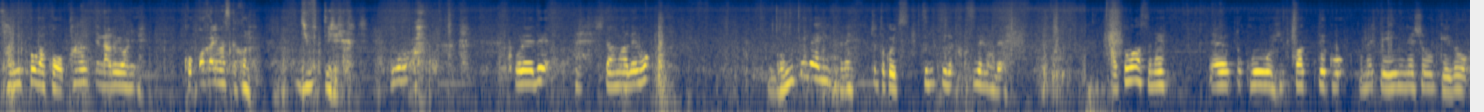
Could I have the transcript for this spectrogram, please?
先っぽがこうパンってなるようにこう分かりますか？このジュッて入れる感じ。これで下までもゴム手がいいですね。ちょっとこいつツルツル滑るんで。あとはですね。えっ、ー、とこう引っ張ってこう止めていいんでしょうけど。ちょ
